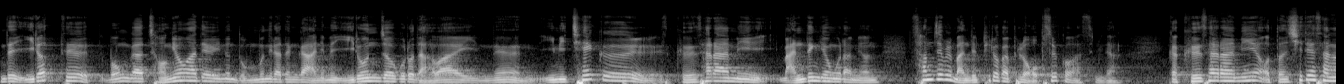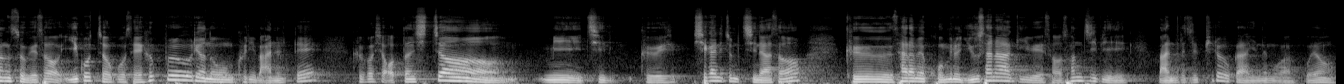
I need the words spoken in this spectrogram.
근데 이렇듯 뭔가 정형화되어 있는 논문이라든가 아니면 이론적으로 나와 있는 이미 책을 그 사람이 만든 경우라면 선집을 만들 필요가 별로 없을 것 같습니다. 그러니까 그 사람이 어떤 시대 상황 속에서 이곳저곳에 흩뿌려 놓은 글이 많을 때 그것이 어떤 시점이 지, 그 시간이 좀 지나서 그 사람의 고민을 유산하기 위해서 선집이 만들어질 필요가 있는 것 같고요.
